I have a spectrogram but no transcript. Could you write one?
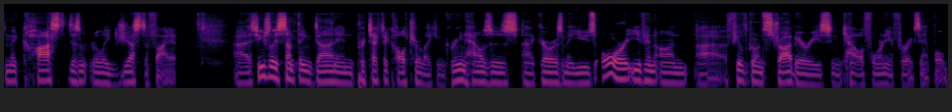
the cost doesn't really justify it. Uh, it's usually something done in protected culture, like in greenhouses, uh, growers may use, or even on uh, field grown strawberries in California, for example.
